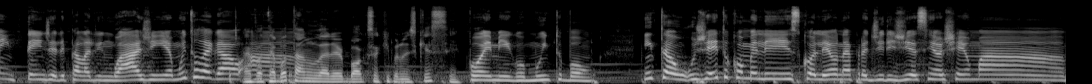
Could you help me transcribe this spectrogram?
entende ele pela linguagem e é muito legal. Aí vou até a- botar no letterbox aqui pra não esquecer. Pô, amigo, muito bom. Então, o jeito como ele escolheu, né, para dirigir, assim, eu achei uma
